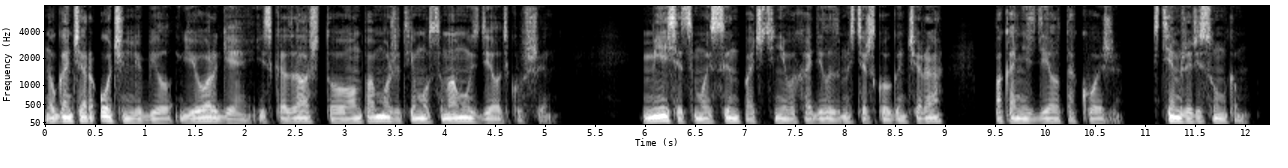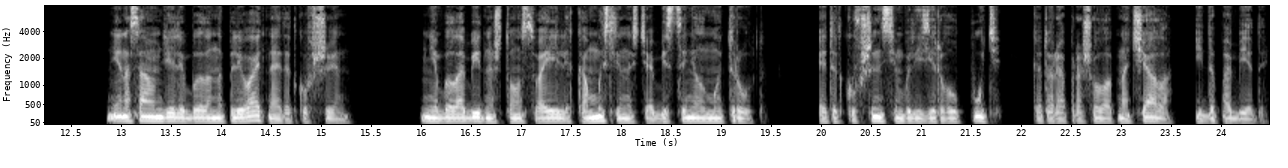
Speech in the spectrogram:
Но Гончар очень любил Георгия и сказал, что он поможет ему самому сделать кувшин. Месяц мой сын почти не выходил из мастерской Гончара, пока не сделал такой же, с тем же рисунком. Мне на самом деле было наплевать на этот кувшин. Мне было обидно, что он своей легкомысленностью обесценил мой труд. Этот кувшин символизировал путь, который я прошел от начала и до победы.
